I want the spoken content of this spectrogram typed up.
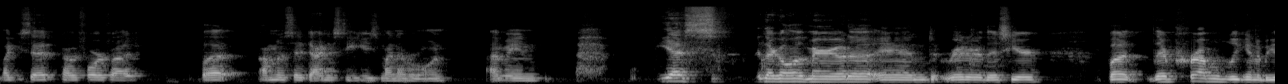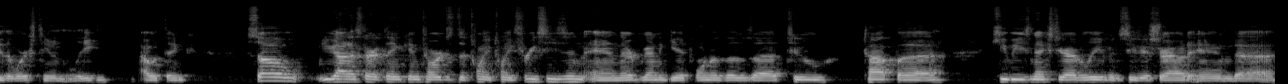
like you said, probably four or five. But I'm gonna say dynasty. He's my number one. I mean, yes, they're going with Mariota and Ridder this year, but they're probably to be the worst team in the league. I would think. So you got to start thinking towards the 2023 season, and they're going to get one of those uh, two top uh, QBs next year, I believe, in CJ Stroud and uh,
